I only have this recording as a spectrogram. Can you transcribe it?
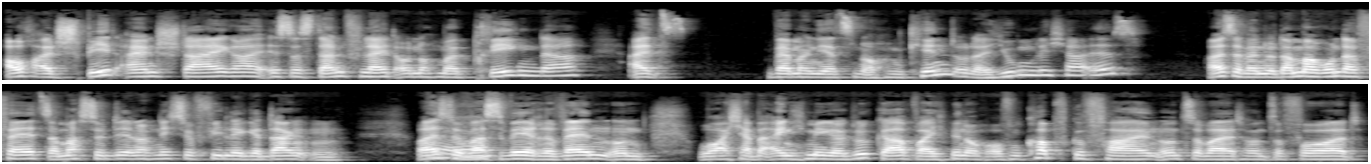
auch als Späteinsteiger ist es dann vielleicht auch nochmal prägender, als wenn man jetzt noch ein Kind oder Jugendlicher ist. Weißt du, wenn du dann mal runterfällst, dann machst du dir noch nicht so viele Gedanken. Weißt ja. du, was wäre, wenn und boah, ich habe eigentlich mega Glück gehabt, weil ich bin auch auf den Kopf gefallen und so weiter und so fort.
